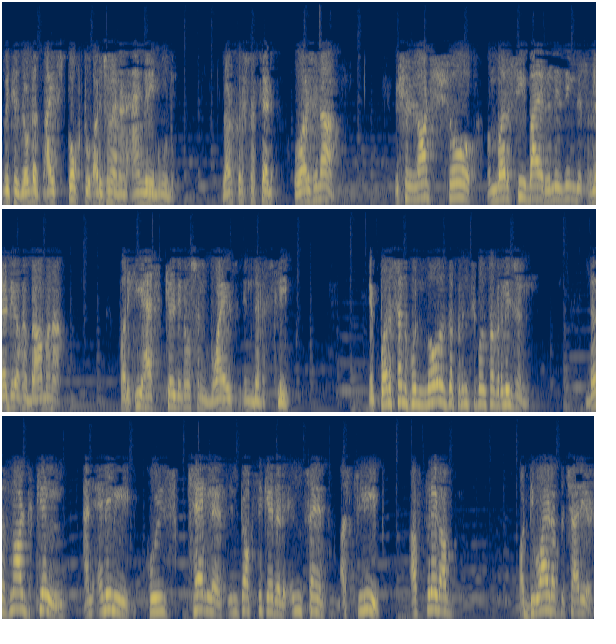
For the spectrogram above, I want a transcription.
with his lotus eyes spoke to Arjuna in an angry mood. Lord Krishna said, O Arjuna, you shall not show mercy by releasing this relative of a Brahmana, for he has killed innocent boys in their sleep. A person who knows the principles of religion does not kill an enemy who is careless, intoxicated, insane, asleep, afraid of or devoid of the chariot.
